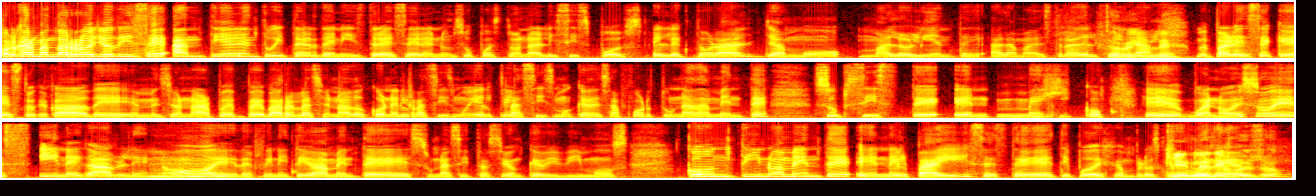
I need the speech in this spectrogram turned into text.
Jorge Armando Arroyo dice, antier en Twitter, Denise Dresser en un supuesto análisis post-electoral llamó maloliente a la maestra Delfina. Terrible. Me parece que esto que acaba de eh, mencionar Pepe va relacionado con el racismo y el clasismo que desafortunadamente subsiste en México. Eh, bueno, eso es innegable, ¿no? Mm. Eh, definitivamente es una situación que vivimos continuamente en el país, este tipo de ejemplos que ¿Quién le dijo eso?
